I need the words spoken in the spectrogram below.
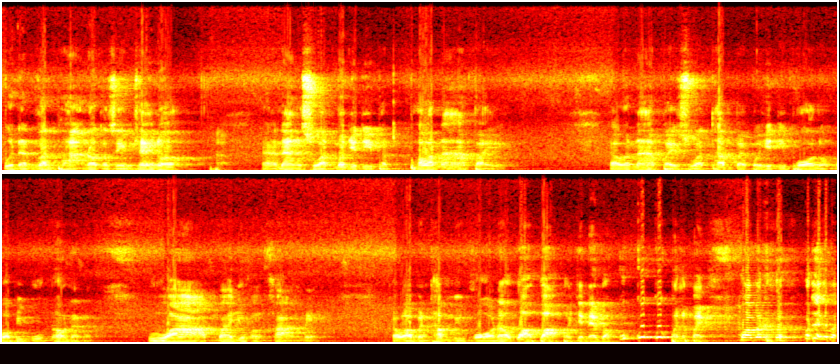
เมื่อนั้นวันพระเนาะเกษมใช่เนาะอ่านางสวดมันอยู่ดีภาวนาไปภาวนาไปสวดถ้ำไปพอเห็นอีพอหลวงพ่อพิบูลเนาะนั่นน่ะว่ามาอยู่ข้างๆเนี่ยแต่ว่ามันถ้ำมีพอนะว่าว่าไปจะไหนว่ากุ๊กกุ๊กกุ๊ก ไปแล้วไปว่ามันมันได้ไป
